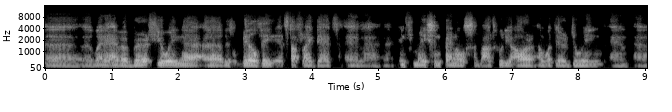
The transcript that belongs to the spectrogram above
uh, where they have a bird viewing uh, little building and stuff like that, and uh, information panels about who they are and what they're doing. And uh,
